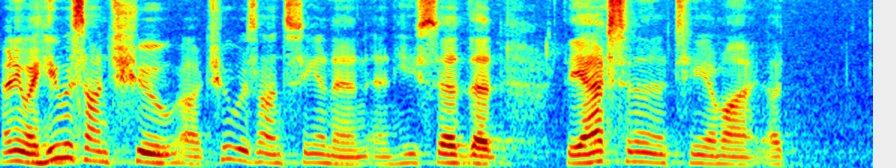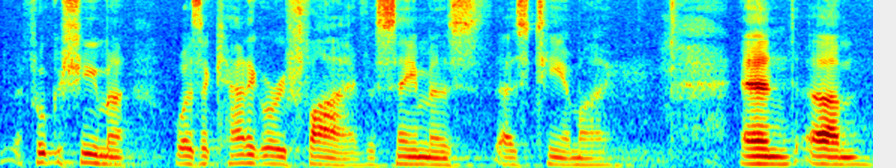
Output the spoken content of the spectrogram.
Anyway, he was on Chu. Uh, Chu was on CNN, and he said that the accident at TMI, at Fukushima, was a Category Five, the same as as TMI. And um,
